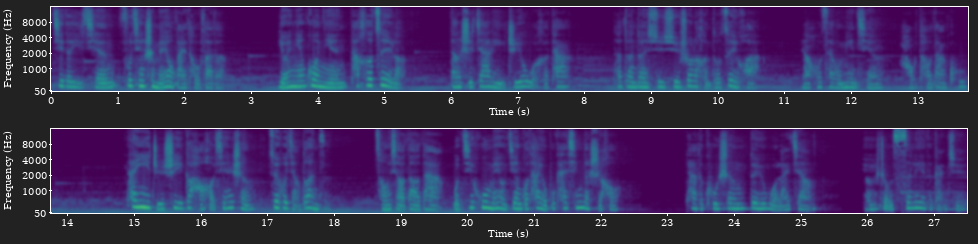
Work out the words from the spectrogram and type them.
记得以前父亲是没有白头发的，有一年过年，他喝醉了，当时家里只有我和他，他断断续续说了很多醉话，然后在我面前嚎啕大哭。他一直是一个好好先生，最会讲段子。从小到大，我几乎没有见过他有不开心的时候。他的哭声对于我来讲，有一种撕裂的感觉，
